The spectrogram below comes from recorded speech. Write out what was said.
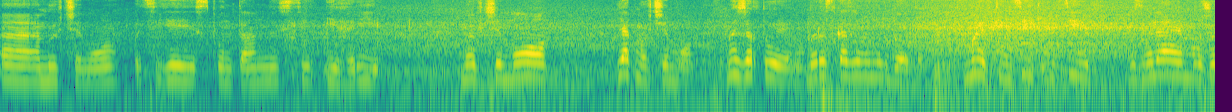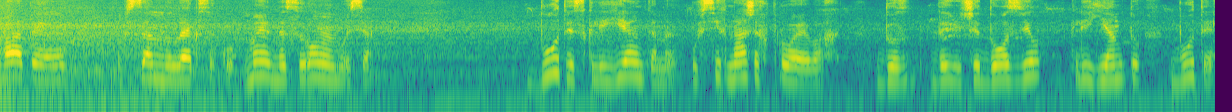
Е, Ми вчимо цієї спонтанності і грі. Ми вчимо, як ми вчимо? Ми жартуємо, ми розказуємо анекдоти. Ми в кінці кінців дозволяємо вживати обсценну лексику. Ми не соромимося бути з клієнтами у всіх наших проявах, даючи дозвіл клієнту бути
